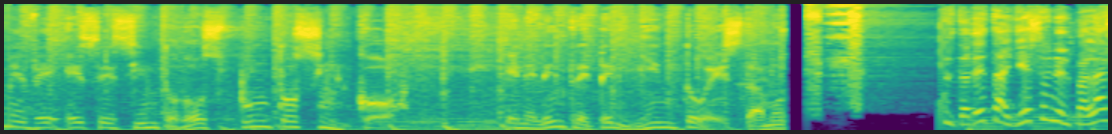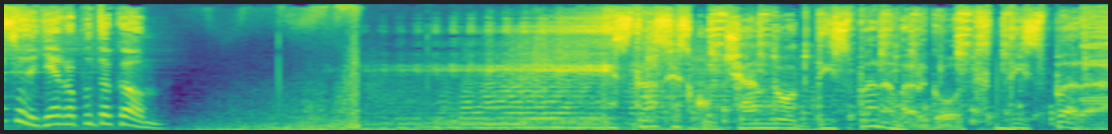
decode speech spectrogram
MBS 102.5. En el entretenimiento estamos. Consulta detalles en el palacio de hierro.com. Estás escuchando Dispara Margot Dispara.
